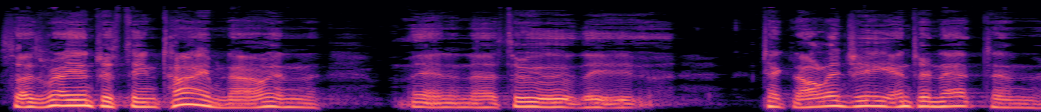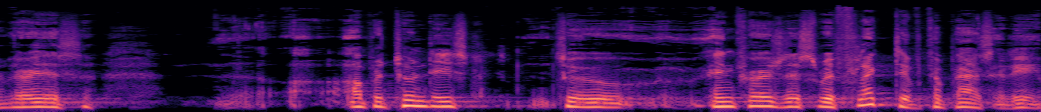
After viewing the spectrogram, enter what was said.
So it's a very interesting time now, and and uh, through the technology, internet, and various uh, opportunities to encourage this reflective capacity.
